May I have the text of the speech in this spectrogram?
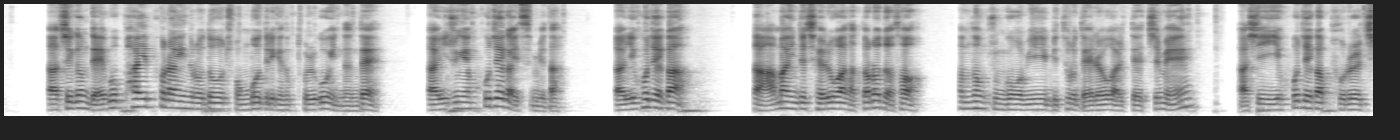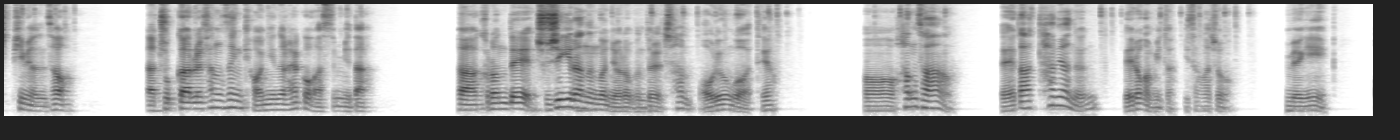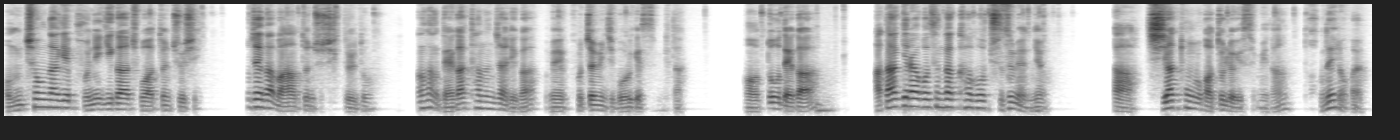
자, 지금 내부 파이프라인으로도 정보들이 계속 돌고 있는데, 자, 이 중에 호재가 있습니다. 자, 이 호재가, 자, 아마 이제 재료가 다 떨어져서 삼성중공업이 밑으로 내려갈 때쯤에 다시 이 호재가 불을 지피면서 자, 주가를 상승 견인을 할 것 같습니다. 자, 그런데 주식이라는 건 여러분들 참 어려운 것 같아요. 어, 항상 내가 타면은 내려갑니다. 이상하죠? 분명히 엄청나게 분위기가 좋았던 주식, 호재가 많았던 주식들도 항상 내가 타는 자리가 왜 고점인지 모르겠습니다. 어, 또 내가 바닥이라고 생각하고 주스면요. 자, 지하 통로가 뚫려 있습니다. 더 내려가요.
